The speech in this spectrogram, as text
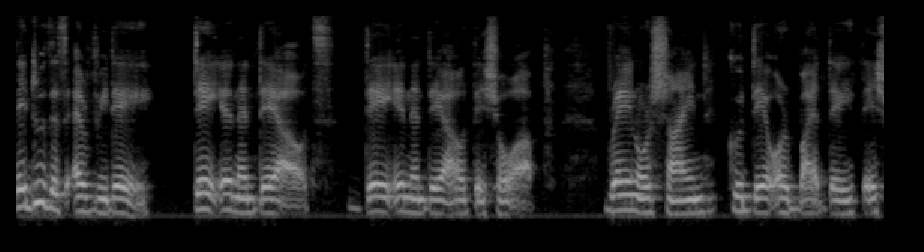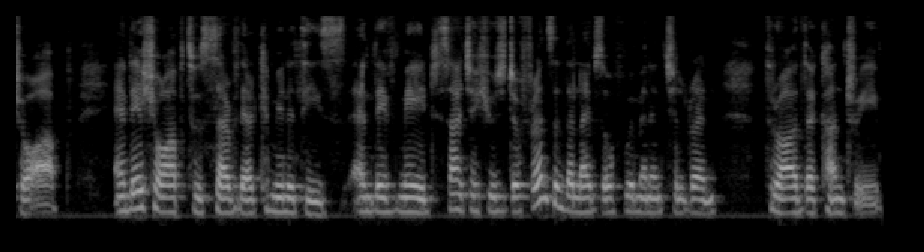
They do this every day, day in and day out. Day in and day out, they show up. Rain or shine, good day or bad day, they show up. And they show up to serve their communities. And they've made such a huge difference in the lives of women and children throughout the country.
